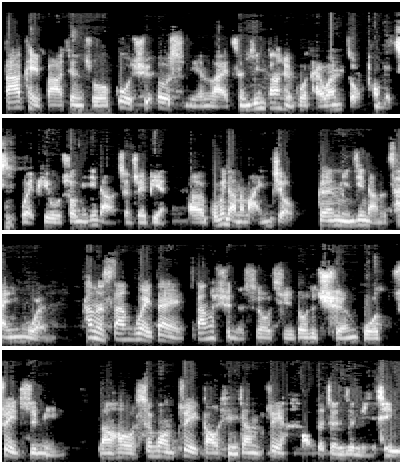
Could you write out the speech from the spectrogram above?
大家可以发现说，过去二十年来，曾经当选过台湾总统的几位，譬如说民进党的陈水扁，呃，国民党的马英九，跟民进党的蔡英文，他们三位在当选的时候，其实都是全国最知名，然后声望最高、形象最好的政治明星。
